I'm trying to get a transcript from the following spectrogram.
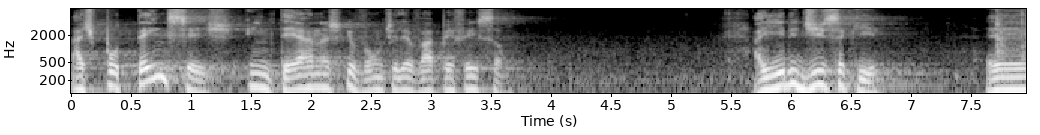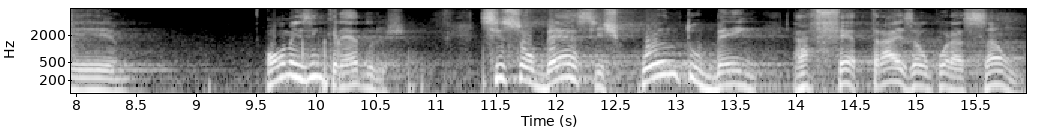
as potências internas que vão te levar à perfeição. Aí ele disse aqui: é, homens incrédulos, se soubesses quanto bem a fé traz ao coração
